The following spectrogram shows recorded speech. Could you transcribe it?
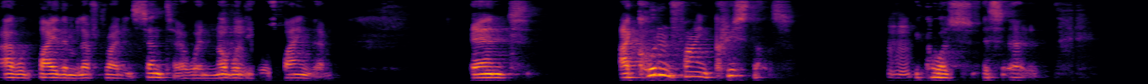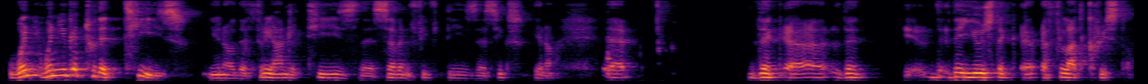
I would buy them left, right, and center when mm-hmm. nobody was buying them. And I couldn't find crystals mm-hmm. because uh, when, when you get to the T's, you know, the 300 T's, the 750s, the six, you know, uh, the, uh, the, they used a, a flat crystal.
